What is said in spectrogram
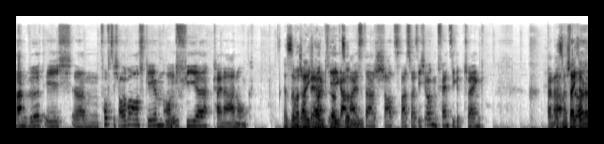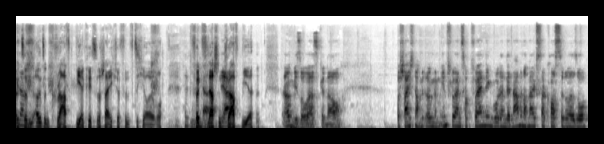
Dann würde ich ähm, 50 Euro ausgeben und vier, keine Ahnung. Das ist dann wahrscheinlich irgend, irgend so Jägermeister, Shots, was weiß ich, irgendein fancy Getränk. Keine das ist wahrscheinlich dann irgend so Irgendein- ein, irgend so ein Craft-Bier, kriegst du wahrscheinlich für 50 Euro. Fünf Ja. Flaschen Ja. Craft-Bier. Irgendwie sowas, genau. Wahrscheinlich noch mit irgendeinem Influencer-Branding, wo dann der Name noch mal extra kostet oder so.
